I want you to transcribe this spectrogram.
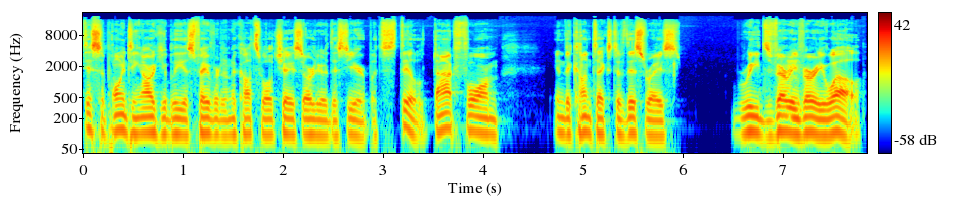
disappointing, arguably his favourite in a Cotswold Chase earlier this year, but still, that form in the context of this race reads very, mm. very well.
